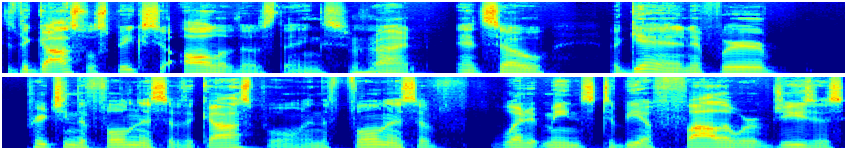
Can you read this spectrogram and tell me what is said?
the gospel speaks to all of those things, Mhm. right? And so again, if we're preaching the fullness of the gospel and the fullness of what it means to be a follower of Jesus,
